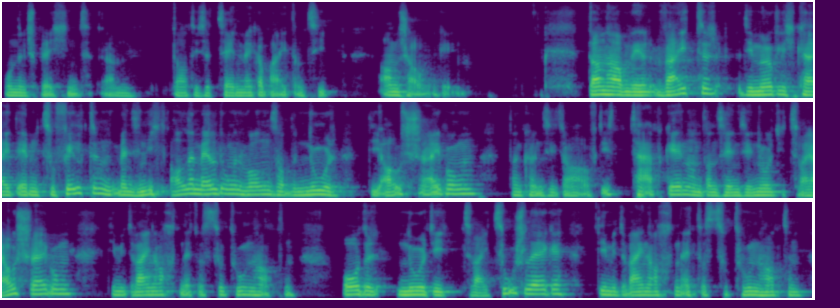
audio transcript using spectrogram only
und entsprechend ähm, da diese 10 Megabyte an ZIP anschauen gehen. Dann haben wir weiter die Möglichkeit eben zu filtern, wenn Sie nicht alle Meldungen wollen, sondern nur die Ausschreibungen, dann können Sie da auf diesen Tab gehen und dann sehen Sie nur die zwei Ausschreibungen, die mit Weihnachten etwas zu tun hatten oder nur die zwei Zuschläge, die mit Weihnachten etwas zu tun hatten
